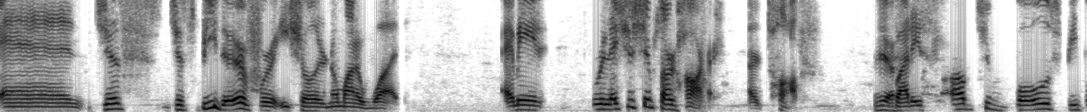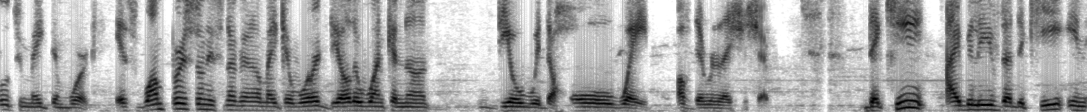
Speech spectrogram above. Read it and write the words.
and just just be there for each other no matter what. I mean, relationships are hard, are tough yeah. But it's up to both people to make them work. If one person is not gonna make it work, the other one cannot deal with the whole weight of the relationship. The key, I believe that the key in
